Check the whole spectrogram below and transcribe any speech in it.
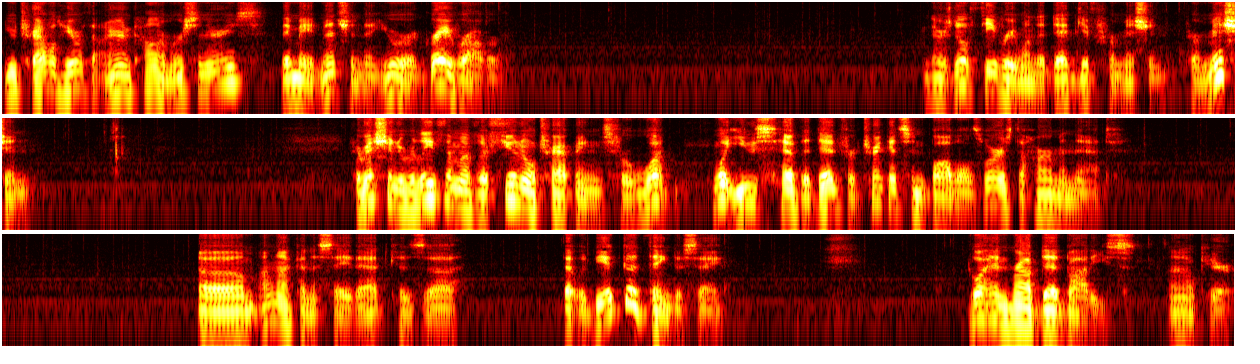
You traveled here with the Iron Collar mercenaries? They made mention that you were a grave robber. There's no thievery when the dead give permission. Permission? Permission to relieve them of their funeral trappings. For what what use have the dead for trinkets and baubles? Where is the harm in that? Um, I'm not going to say that, because uh, that would be a good thing to say. Go ahead and rob dead bodies. I don't care.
